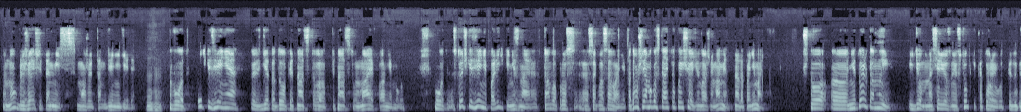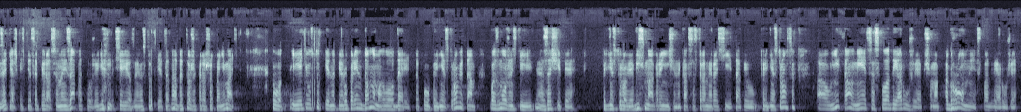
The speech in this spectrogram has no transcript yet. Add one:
ну, в ближайший там месяц, может, там две недели. Угу. Вот. С точки зрения, то есть где-то до 15, 15 мая вполне могут. Вот. С точки зрения политики, не знаю. Там вопрос э, согласования. Потому что я могу сказать только еще один важный момент, надо понимать, что э, не только мы идем на серьезные уступки, которые вот ведут к затяжке спецоперации, но и Запад тоже идет на серьезные уступки. Это надо тоже хорошо понимать. Вот. И эти уступки, например, Украина давно могла ударить по Приднестровью. Там возможности защиты Приднестровья весьма ограничены как со стороны России, так и у приднестровцев. А у них там имеются склады оружия, причем огромные склады оружия.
